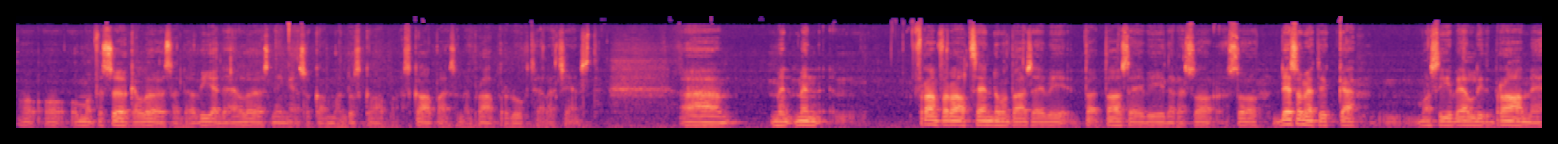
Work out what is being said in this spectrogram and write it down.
och, och, och, man försöker lösa det och via den här lösningen så kan man då skapa, skapa en sån här bra produkt eller tjänst. Uh, men, men framförallt sen då man tar sig, vid, tar sig vidare så, så det som jag tycker man ser väldigt bra med,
